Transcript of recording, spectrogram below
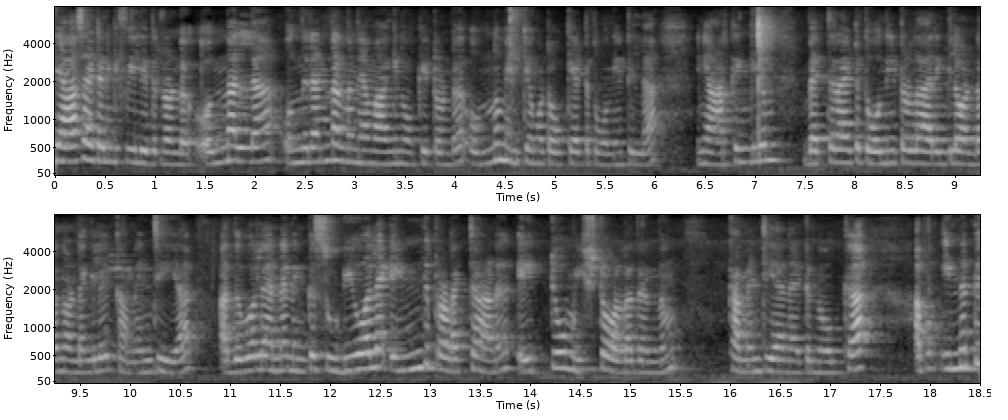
ഗ്യാസ് ആയിട്ട് എനിക്ക് ഫീൽ ചെയ്തിട്ടുണ്ട്. ഒന്നല്ല ഒന്ന് രണ്ടെണ്ണം ഞാൻ വാങ്ങി നോക്കിയിട്ടുണ്ട്. ഒന്നും എനിക്ക് അങ്ങോട്ട് ഓക്കെ ആയിട്ട് തോന്നിയിട്ടില്ല. ഇനി ആർക്കെങ്കിലും ബെറ്റർ ആയിട്ട് തോന്നിയിട്ടുള്ള ആരെങ്കിലും ഉണ്ടെന്നുണ്ടെങ്കിൽ കമന്റ് ചെയ്യുക. അതുപോലെ തന്നെ നിങ്ങൾക്ക് സ്റ്റുഡിയോയിലെ എന്ത് പ്രൊഡക്റ്റാണ് ഏറ്റവും ഇഷ്ടമുള്ളതെന്നും കമന്റ് ചെയ്യാനായിട്ട് നോക്കുക. അപ്പം ഇന്നത്തെ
